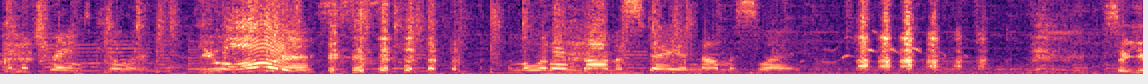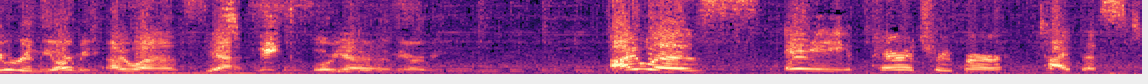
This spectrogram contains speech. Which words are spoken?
I'm a trained killer. You are! Yes. I'm a little namaste and namaslay. So you were in the army. I was, yes. Sweet. What were you doing in the army? I was a paratrooper typist.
